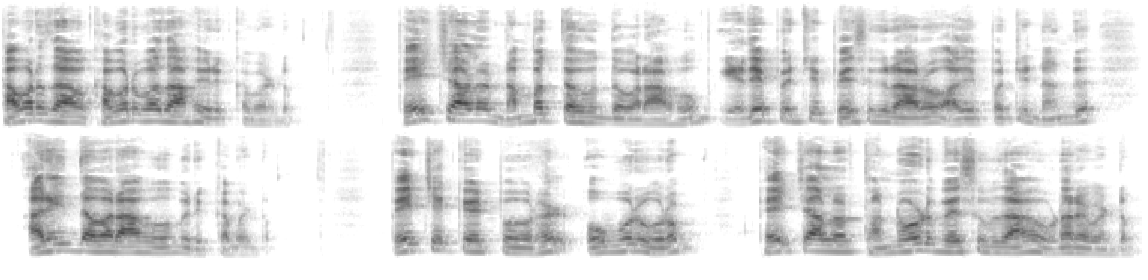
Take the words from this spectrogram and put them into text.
கவர்தா கவர்வதாக இருக்க வேண்டும். பேச்சாளர் நம்பத்தகுந்தவராகவும் எதை பற்றி பேசுகிறாரோ அதை பற்றி நன்கு அறிந்தவராகவும் இருக்க வேண்டும். பேச்சை கேட்பவர்கள் ஒவ்வொருவரும் பேச்சாளர் தன்னோடு பேசுவதாக உணர வேண்டும்.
